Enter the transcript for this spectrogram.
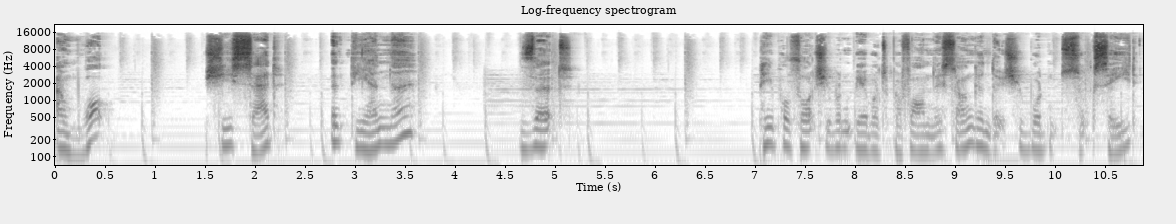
And what she said at the end there, that people thought she wouldn't be able to perform this song and that she wouldn't succeed.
